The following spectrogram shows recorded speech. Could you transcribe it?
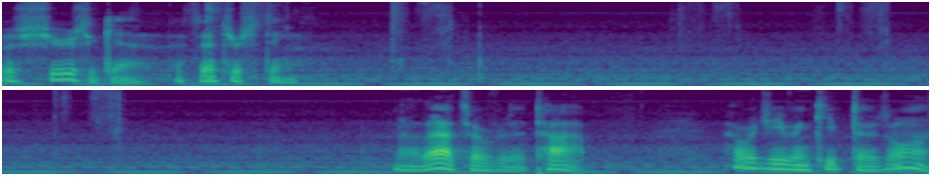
There's shoes again. That's interesting. Now that's over the top. How would you even keep those on?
